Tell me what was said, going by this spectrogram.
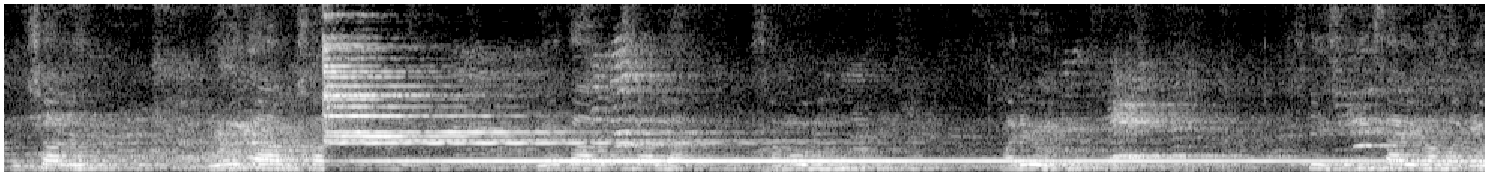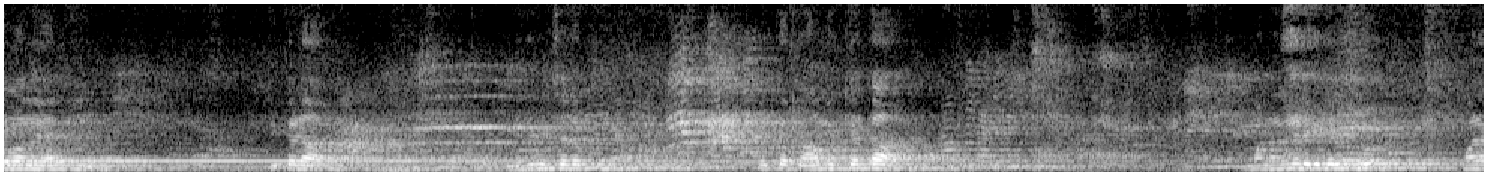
వృక్షాలు దేవతా వృక్షాలు దేవతా వృక్షాల సమూహము మరియు శ్రీ సిరి సాయిబాబా దేవాలయాన్ని ఇక్కడ నిర్మించడం యొక్క ప్రాముఖ్యత మనందరికీ తెలుసు. మన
